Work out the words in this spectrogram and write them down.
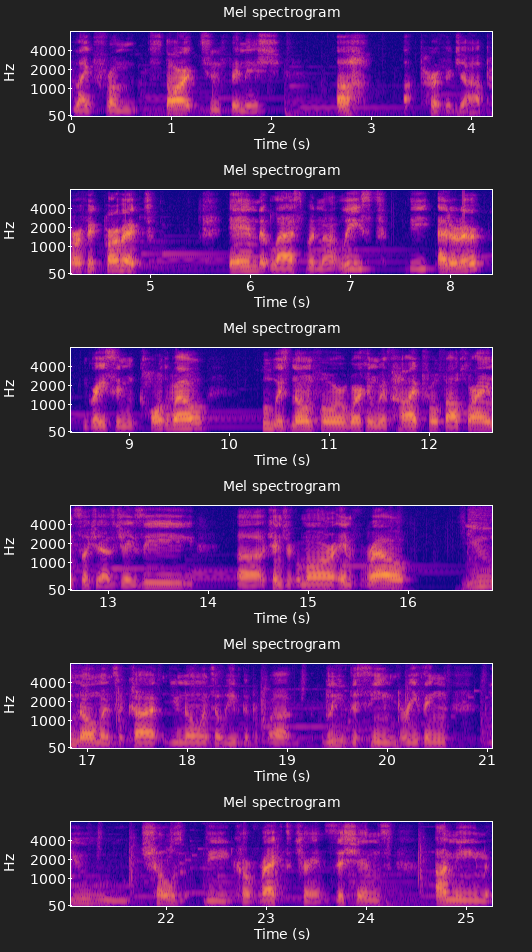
like from start to finish, oh, a perfect job. Perfect, perfect. And last but not least, the editor, Grason Caldwell, who is known for working with high profile clients such as Jay Z, uh, Kendrick Lamar, and Pharrell. You know when to cut. You know when to leave the uh, leave the scene breathing. You chose the correct transitions. I mean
